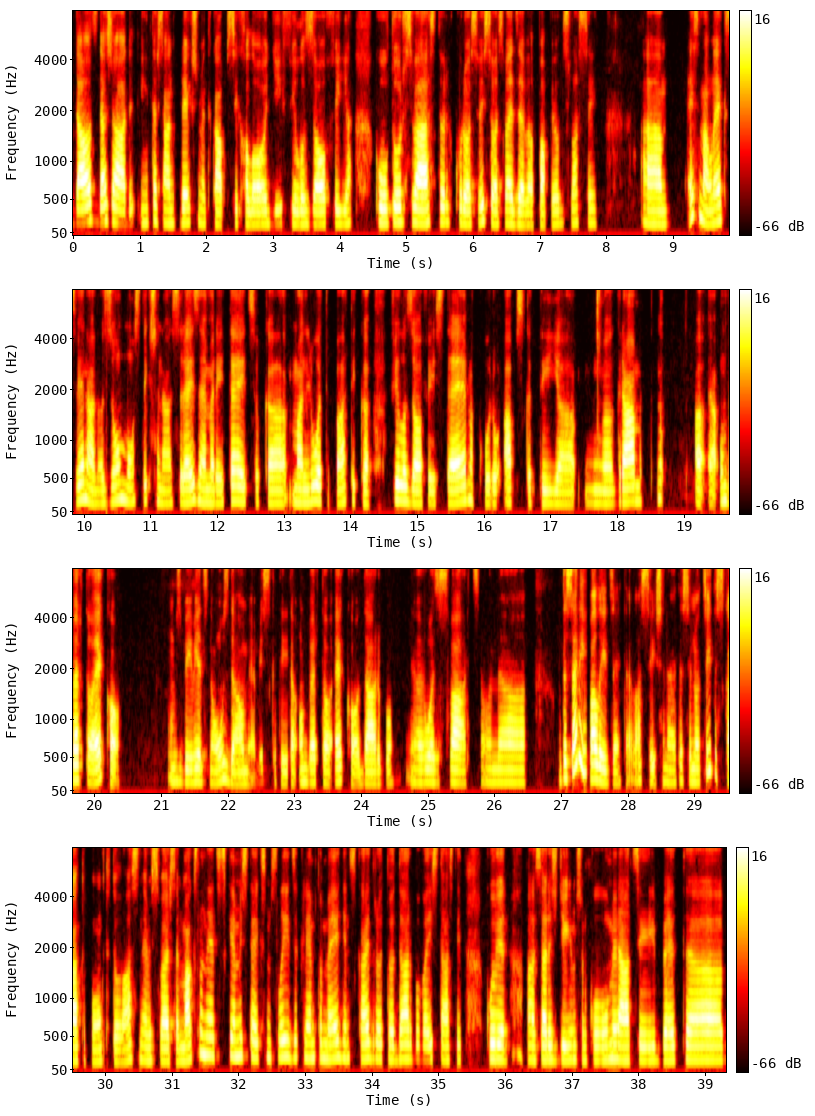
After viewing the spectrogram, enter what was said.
daudz dažādi interesanti priekšmeti, kā psiholoģija, filozofija, kultūras vēsture, kuros visos vajadzēja vēl papildus lasīt. Um, es, man liekas, vienā no Zoom mūsu tikšanās reizēm arī teicu, ka man ļoti patika filozofijas tēma, kuru apskatīja grāmata nu, Umberto Eko mums bija viens no uzdevumiem izskatīt Umberto Eko darbu, Rozes vārds. Un, uh, Un tas arī palīdzēja tajā lasīšanai. Tas ir no citas skatu punkta. To lasi nevis vairs ar mākslinieciskiem izteiksmes līdzekļiem. Tu mēģini skaidrot to darbu vai izstāstīt, kur ir uh, sarežģījums un kulminācija, bet uh,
